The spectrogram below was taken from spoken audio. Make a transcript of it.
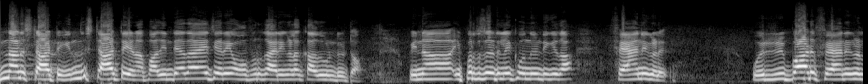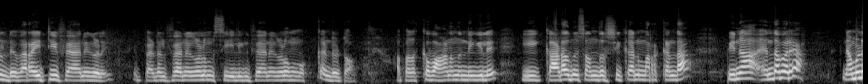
ഇന്നാണ്. സ്റ്റാർട്ട് ഇന്ന് സ്റ്റാർട്ട് ചെയ്യണം. അപ്പൊ അതിന്റെതായ ചെറിയ ഓഫർ കാര്യങ്ങളൊക്കെ അതുകൊണ്ട് കേട്ടോ പിന്നെ ഇപ്പുറത്തെ സൈഡിലേക്ക് വന്നിട്ടുണ്ടെങ്കിൽ ഇതാ ഫാനുകൾ ഒരുപാട് ഫാനുകളുണ്ട് വെറൈറ്റി ഫാനുകൾ പെഡൽ ഫാനുകളും സീലിംഗ് ഫാനുകളും ഒക്കെ ഉണ്ട് കേട്ടോ അപ്പോൾ അതൊക്കെ വേണമെന്നുണ്ടെങ്കിൽ ഈ കട ഒന്ന് സന്ദർശിക്കാൻ മറക്കണ്ട. പിന്നെ എന്താ പറയുക നമ്മൾ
